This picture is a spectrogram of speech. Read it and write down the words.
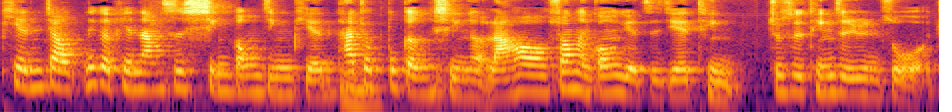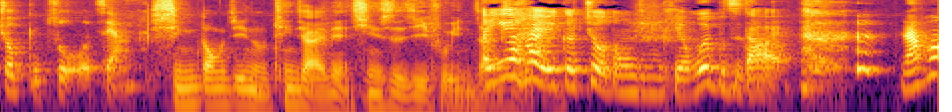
篇叫那个篇章是新东京篇，他就不更新了，嗯、然后双城公寓也直接停，就是停止运作，就不做这样。新东京怎么听起来有点新世纪福音？因为还有一个旧东京篇，我也不知道哎。然后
